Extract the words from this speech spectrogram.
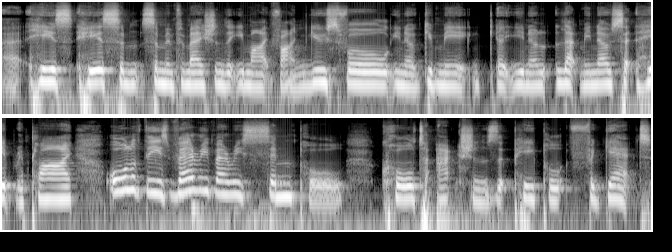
uh, here's here's some some information that you might find useful. You know, give me, uh, you know, let me know. Set, hit reply. All of these very very simple call to actions that people forget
